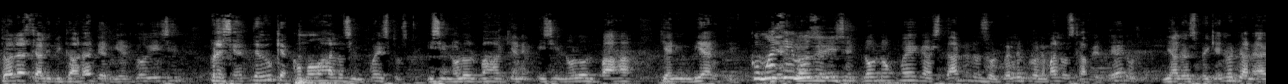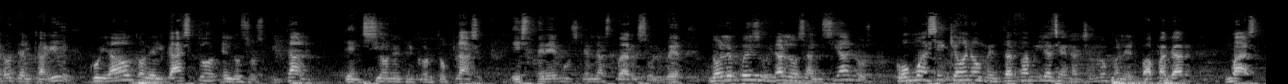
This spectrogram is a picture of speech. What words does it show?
Todas las calificadoras de riesgo dicen, presidente Duque, ¿cómo bajan los impuestos? Y si no los baja, ¿quién, y si no los baja, ¿quién invierte? ¿Cómo y hacemos? Entonces dicen, no, no puede gastar en resolverle el problema a los cafeteros ni a los pequeños ganaderos del Caribe. Cuidado con el gasto en los hospitales tensiones de corto plazo. Esperemos que él las pueda resolver. No le puede subir a los ancianos. ¿Cómo así que van a aumentar familias en acción o les va a pagar más?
